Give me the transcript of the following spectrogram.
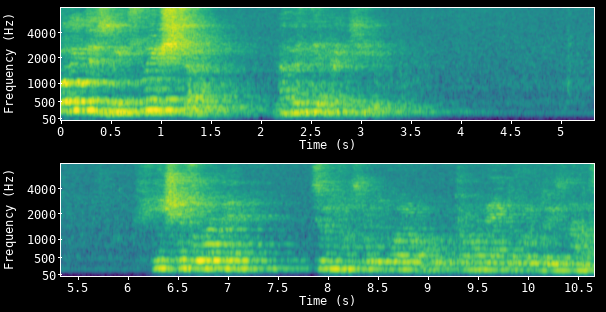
коли ти зміцнишся, наверне братів. Іншими словами, сьогодні Господь промовляє до кожного із нас.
